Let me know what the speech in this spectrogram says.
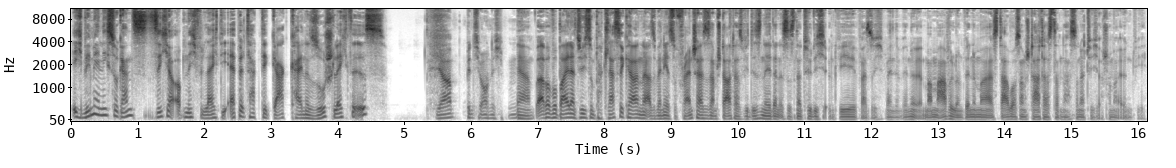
Ich bin mir nicht so ganz sicher, ob nicht vielleicht die Apple-Taktik gar keine so schlechte ist. Ja, bin ich auch nicht. Hm. Ja, aber wobei natürlich so ein paar Klassiker, ne, also wenn du jetzt so Franchises am Start hast wie Disney, dann ist es natürlich irgendwie, weiß ich, wenn, du- wenn du mal Marvel und wenn du mal Star Wars am Start hast, dann hast du natürlich auch schon mal irgendwie.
